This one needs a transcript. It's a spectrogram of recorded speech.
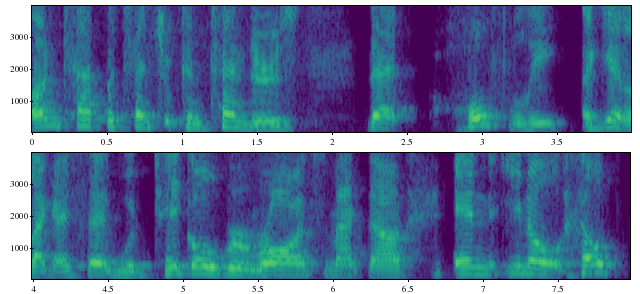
untapped potential contenders that hopefully, again, like I said, would take over Raw and SmackDown, and you know help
